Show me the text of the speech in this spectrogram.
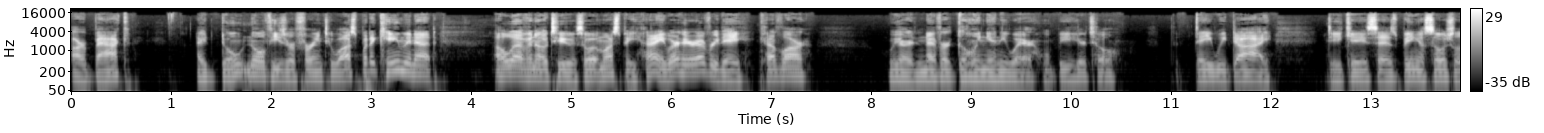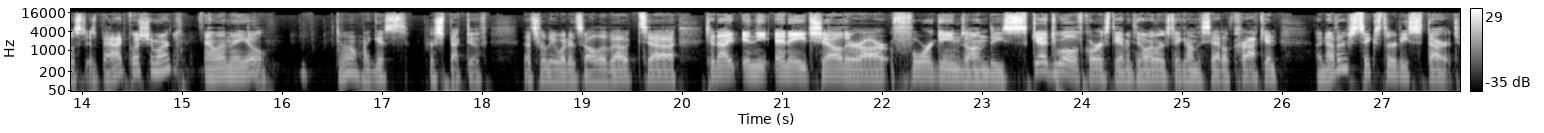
are back. I don't know if he's referring to us, but it came in at 11:02, so it must be. Hey, we're here every day, Kevlar. We are never going anywhere. We'll be here till the day we die. DK says being a socialist is bad? Question mark. LMAO. Well, I guess perspective. That's really what it's all about. Uh, tonight in the NHL, there are four games on the schedule. Of course, the Edmonton Oilers taking on the Seattle Kraken. Another 6:30 start.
